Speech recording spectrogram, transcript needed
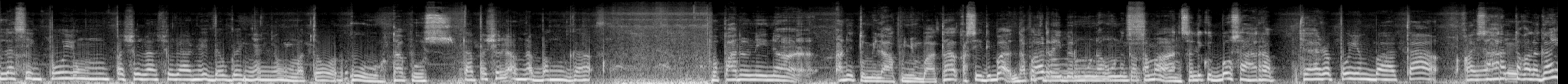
Lasing po yung pasula-sula ni daw ganyan yung motor. Oo, tapos Tapos sila ang nabangga. Pa- paano na na ano tumilapon yung bata? Kasi di ba dapat Parang- driver muna ang unang tatamaan. Sa likod ba o sa harap? Sa harap po yung bata. Kaya Sa harap eh, nakalagay?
